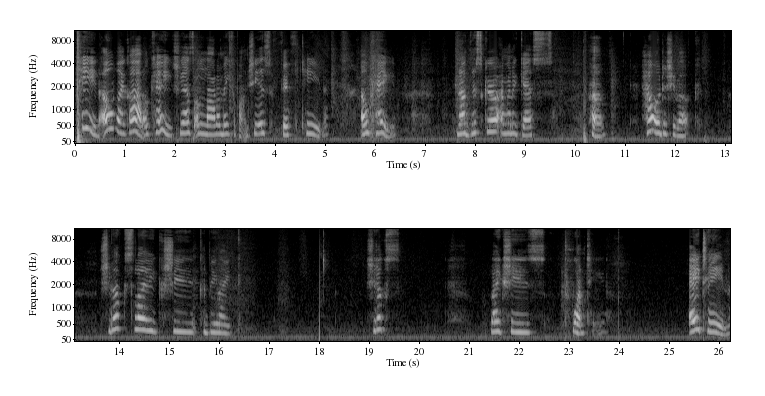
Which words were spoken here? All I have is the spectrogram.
15! Oh my god, okay, she has a lot of makeup on. She is 15. Okay. Now this girl, I'm gonna guess, huh, how old does she look? She looks like she could be like, she looks like she's 20. 18.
